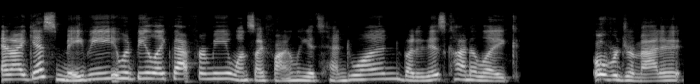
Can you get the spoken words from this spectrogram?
And I guess maybe it would be like that for me once I finally attend one. But it is kind of like over dramatic.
